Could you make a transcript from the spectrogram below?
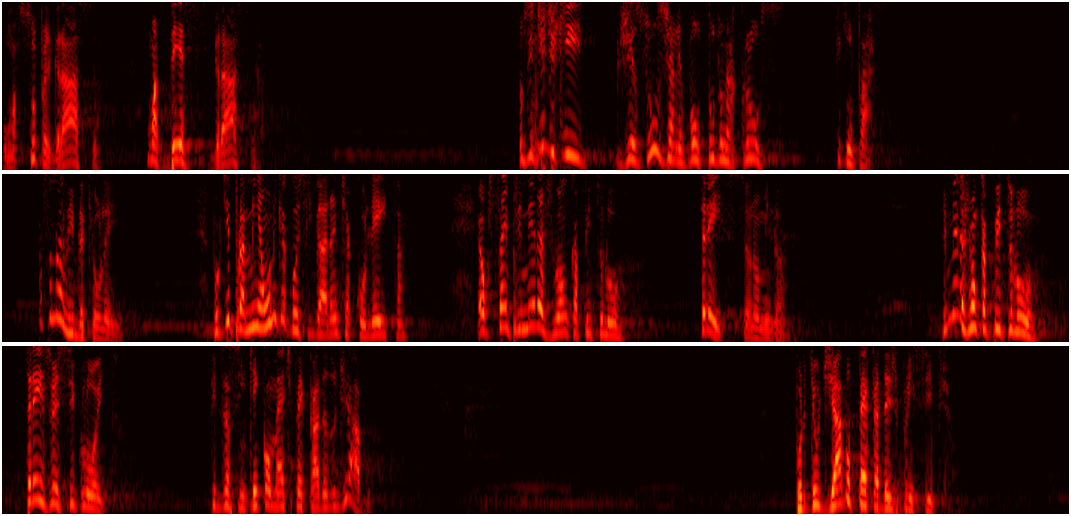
uma supergraça, uma desgraça. No sentido de que Jesus já levou tudo na cruz. Fique em paz. Essa não é a Bíblia que eu leio. Porque para mim a única coisa que garante a colheita é o que está em 1 João capítulo 3, se eu não me engano. 1 João capítulo 3, versículo 8. Que diz assim: quem comete pecado é do diabo. Porque o diabo peca desde o princípio.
